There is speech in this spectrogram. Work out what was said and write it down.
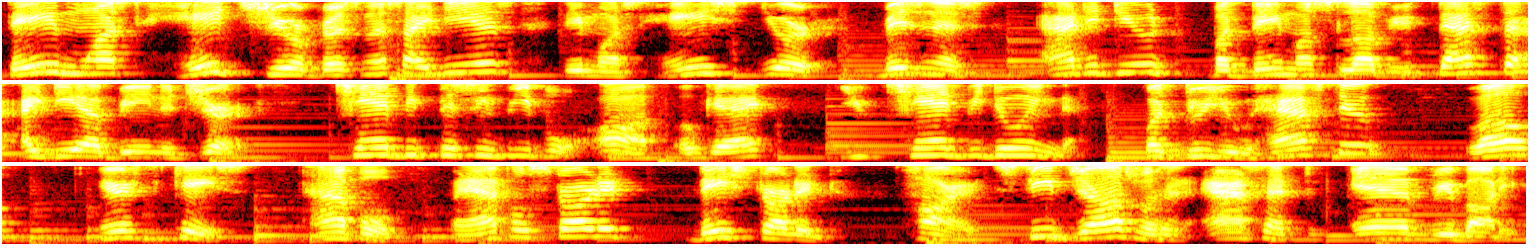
They must hate your business ideas. They must hate your business attitude, but they must love you. That's the idea of being a jerk. Can't be pissing people off, okay? You can't be doing that. But do you have to? Well, here's the case. Apple. When Apple started, they started hard. Steve Jobs was an asset to everybody.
